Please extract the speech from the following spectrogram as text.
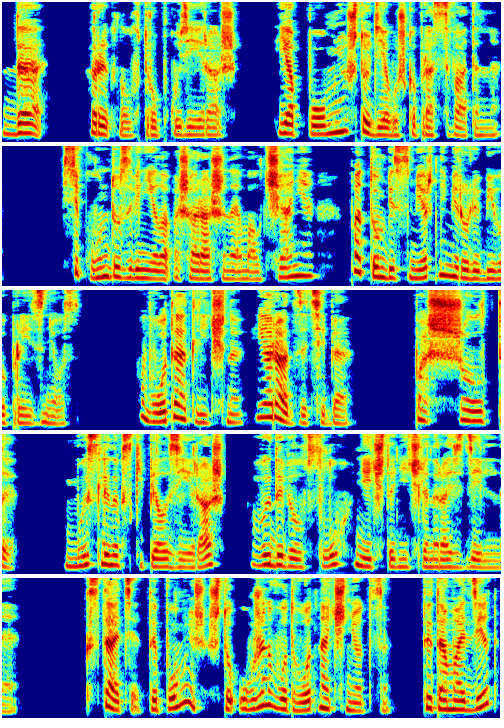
Да, рыкнул в трубку Зейраж. Я помню, что девушка просватана. Секунду звенело ошарашенное молчание, потом бессмертный миролюбиво произнес. Вот и отлично, я рад за тебя. «Пошел ты!» Мысленно вскипел Зейраж, выдавил вслух нечто нечленораздельное. «Кстати, ты помнишь, что ужин вот-вот начнется? Ты там одет?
